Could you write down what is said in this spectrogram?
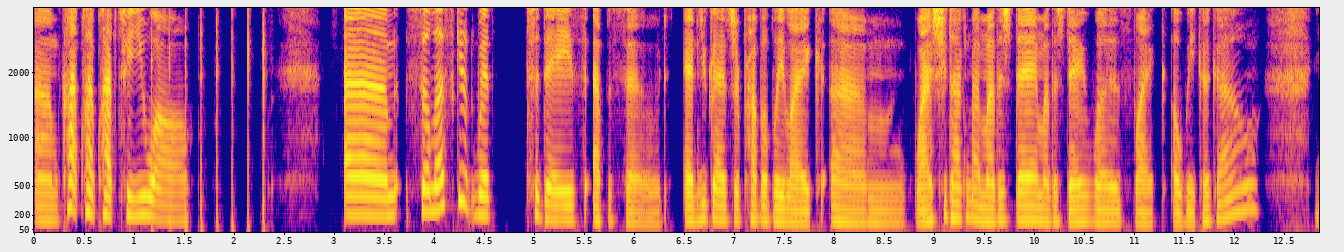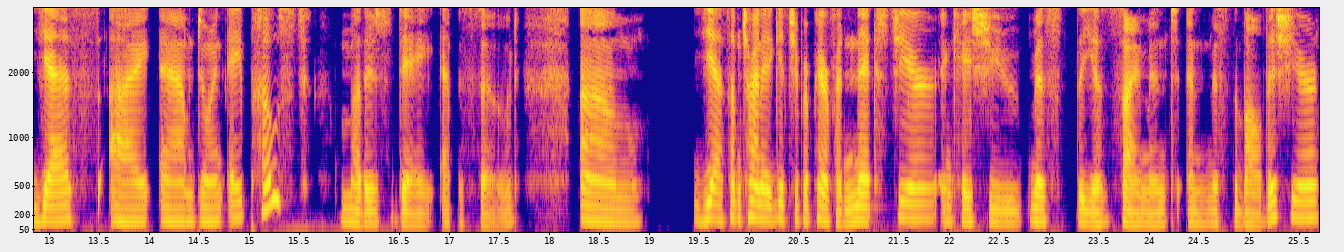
Um, clap, clap, clap to you all. Um, so let's get with today's episode. And you guys are probably like, um, why is she talking about Mother's Day? Mother's Day was like a week ago. Yes, I am doing a post Mother's Day episode. Um, yes, I'm trying to get you prepared for next year in case you missed the assignment and missed the ball this year.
